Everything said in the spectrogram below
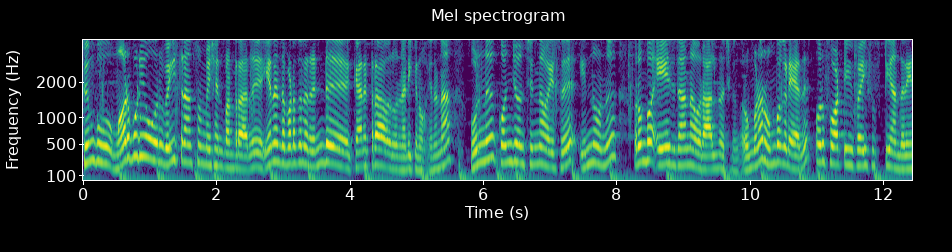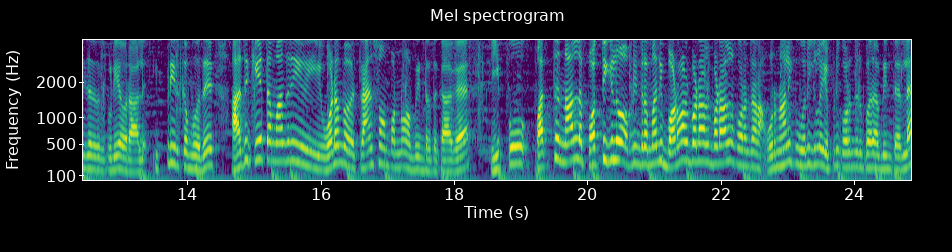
சிம்பு மறுபடியும் ஒரு வெயிட் டிரான்ஸ்ஃபர்மேஷன் பண்ணுறாரு ஏன்னா இந்த படத்தில் ரெண்டு கேரக்டராக அவர் நடிக்கணும். என்னென்னா ஒன்று கொஞ்சம் சின்ன வயசு இன்னொன்று ரொம்ப ஏஜ்டான ஒரு ஆள்னு வச்சுக்கோங்க. ரொம்பனா ரொம்ப கிடையாது. ஒரு ஃபார்ட்டி ஃபைவ் ஃபிஃப்டி அந்த ரேஞ்சில் இருக்கக்கூடிய ஒரு ஆள். இப்படி இருக்கும்போது அதுக்கேற்ற மாதிரி உடம்பை ட்ரான்ஸ்ஃபார்ம் பண்ணும் அப்படின்றதுக்காக இப்போது பத்து நாளில் பத்து கிலோ அப்படின்ற மாதிரி படால் படால் படால்னு குறைஞ்சாராம். ஒரு நாளைக்கு ஒரு கிலோ எப்படி குறைஞ்சிருப்பாரு அப்படின்னு தெரில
